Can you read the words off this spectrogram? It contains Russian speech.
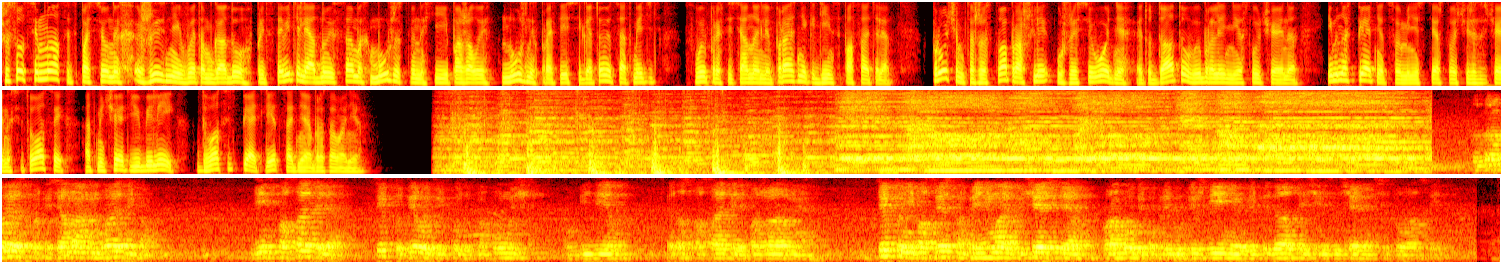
617 спасенных жизней в этом году. Представители одной из самых мужественных и, пожалуй, нужных профессий готовятся отметить свой профессиональный праздник День спасателя. Впрочем, торжества прошли уже сегодня. Эту дату выбрали не случайно. Именно в пятницу Министерство чрезвычайных ситуаций отмечает юбилей – 25 лет со дня образования. Профессиональным праздником. День спасателя. Те, кто первый приходит на помощь в беде, это спасатели, пожарные. Те, кто непосредственно принимает участие в работе по предупреждению, ликвидации чрезвычайных ситуаций.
